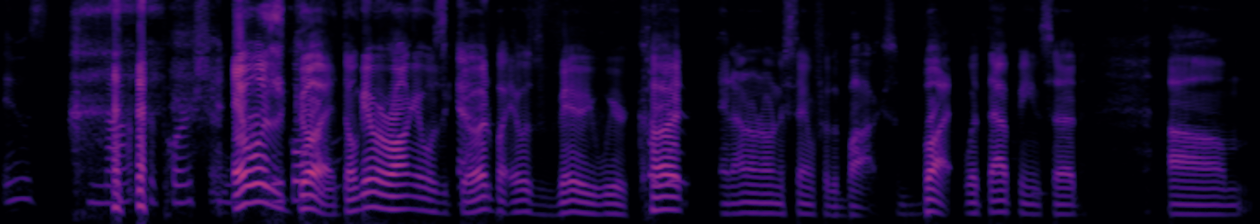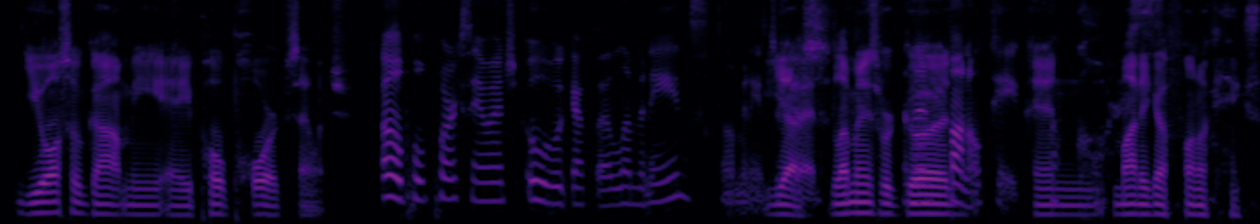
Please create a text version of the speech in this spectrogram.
it was not proportioned. It not was equal. good. Don't get me wrong, it was Yeah. good, but it was very weird cut, and I don't understand for the box. But with that being said, um, you also got me a pulled pork sandwich. Oh, pulled pork sandwich. Oh, we got the lemonades. The lemonades Yes, good. lemons were And good, funnel cake. and. Monty got funnel cakes.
